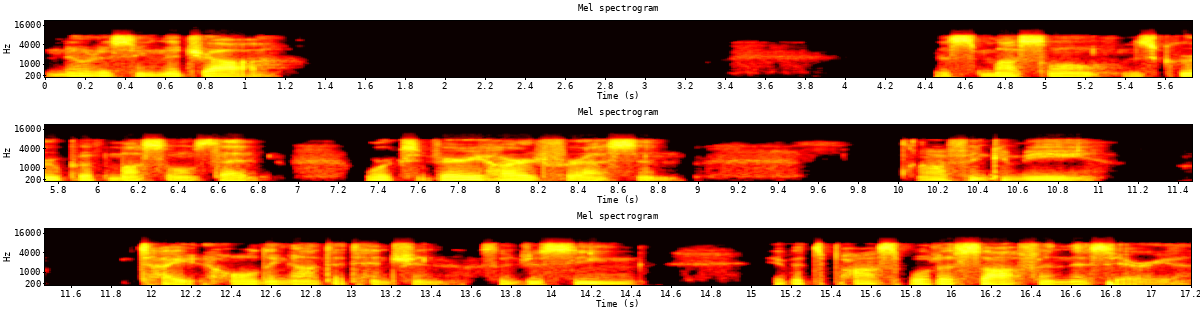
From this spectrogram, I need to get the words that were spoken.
noticing the jaw. This muscle, this group of muscles that works very hard for us and often can be tight, holding on to tension. So just seeing if it's possible to soften this area.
